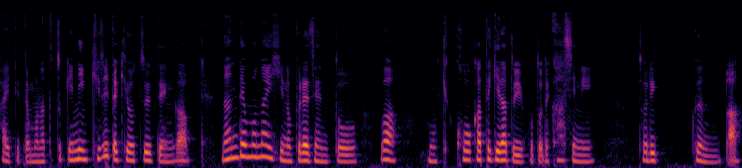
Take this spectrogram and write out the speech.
書いててもらった時に気づいた共通点が何でもない日のプレゼントはもう効果的だということで歌詞に取り組んだ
